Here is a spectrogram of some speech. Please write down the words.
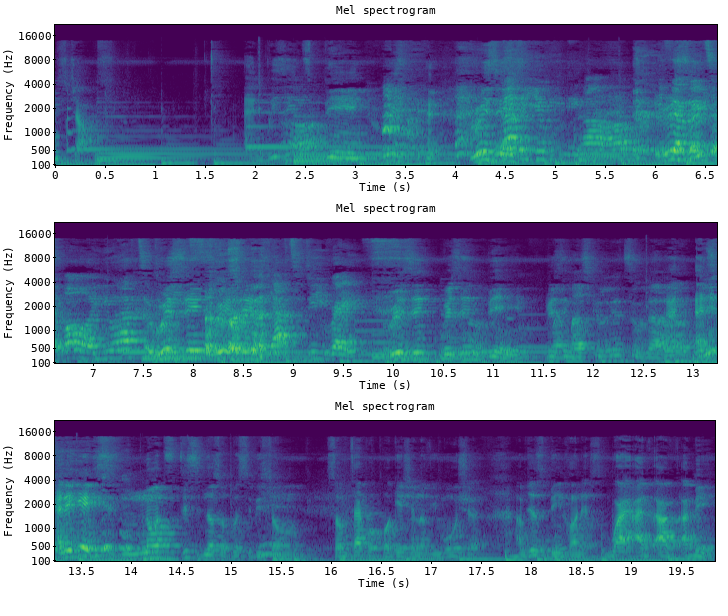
is Charles. And reasons Oh. being, reason, reasons, you um. If you're going to oh, you have to. reason, reason, You have to do it right. Reason, reason being, my masculinity now. Eh? and, and, and again, this is not this is not supposed to be some some type of purgation of emotion. I'm just being honest. Why? I, I, I mean,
